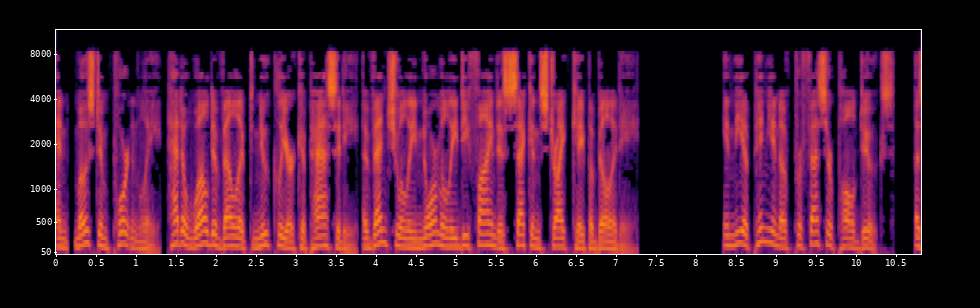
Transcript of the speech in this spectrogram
and, most importantly, had a well-developed nuclear capacity eventually normally defined as second strike capability. In the opinion of Professor Paul Dukes, a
